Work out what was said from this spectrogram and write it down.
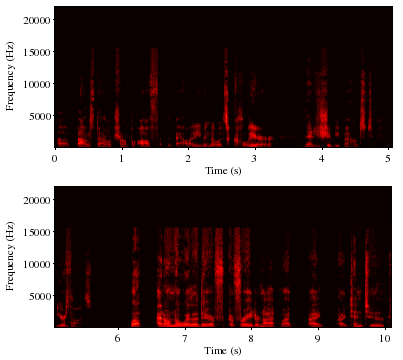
uh, bounce Donald Trump off the ballot, even though it's clear that he should be bounced. Your thoughts? Well, I don't know whether they're f- afraid or not. I, I I tend to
